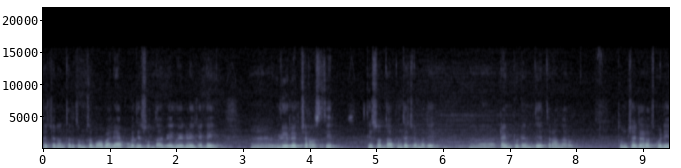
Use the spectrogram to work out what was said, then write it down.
त्याच्यानंतर तुमचं मोबाईल ॲपमध्ये सुद्धा वेगवेगळे जे काही व्हिडिओ लेक्चर असतील ते सुद्धा आपण त्याच्यामध्ये टाईम टू टाईम देत राहणार आहोत. तुमच्या घरात कोणी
